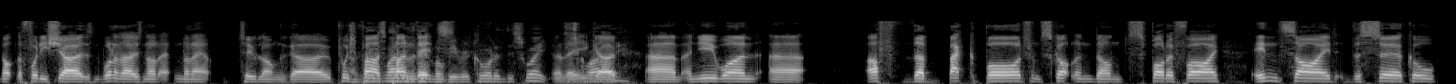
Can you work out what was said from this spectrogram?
Not the Footy Show. There's one of those not not out too long ago. Push past one of them pundits. will be recorded this week. Oh, there you go. Um, a new one, uh, off the backboard from Scotland on Spotify. Inside the circle.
